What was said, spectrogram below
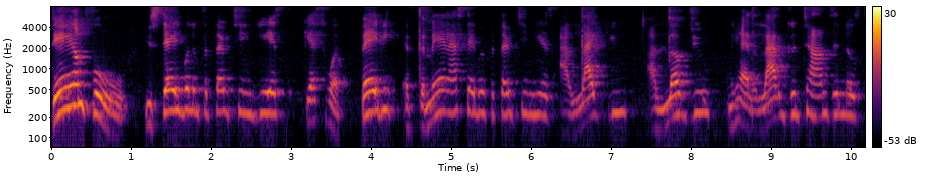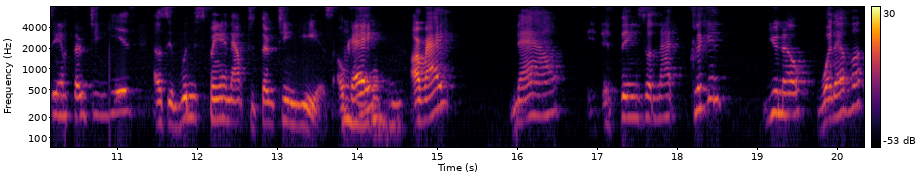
damn fool. You stayed with him for 13 years. Guess what? Baby, if the man I stayed with for 13 years, I like you, I loved you. We had a lot of good times in those damn 13 years, else it wouldn't span out to 13 years. Okay? Mm-hmm. All right? Now, if things are not clicking, you know, whatever,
